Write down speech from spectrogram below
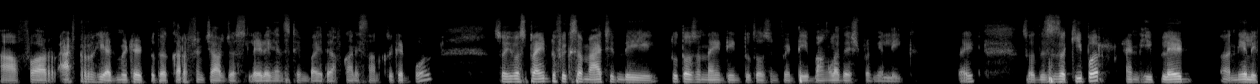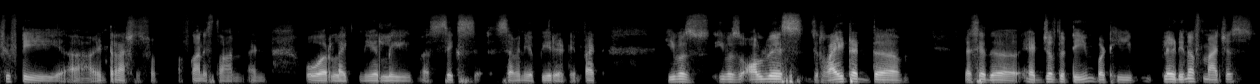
uh, for after he admitted to the corruption charges laid against him by the Afghanistan Cricket Board. So he was trying to fix a match in the 2019-2020 Bangladesh Premier League, right? So this is a keeper, and he played uh, nearly 50 uh, internationals for Afghanistan, and over like nearly a six seven year period. In fact, he was he was always right at the let's say the edge of the team, but he played enough matches.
